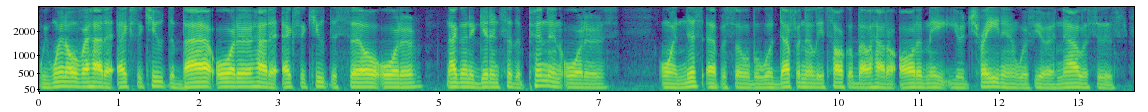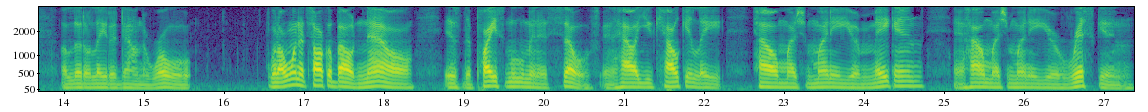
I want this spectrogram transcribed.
We went over how to execute the buy order, how to execute the sell order. Not going to get into the pending orders on this episode, but we'll definitely talk about how to automate your trading with your analysis a little later down the road. What I want to talk about now is the price movement itself and how you calculate how much money you're making and how much money you're risking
